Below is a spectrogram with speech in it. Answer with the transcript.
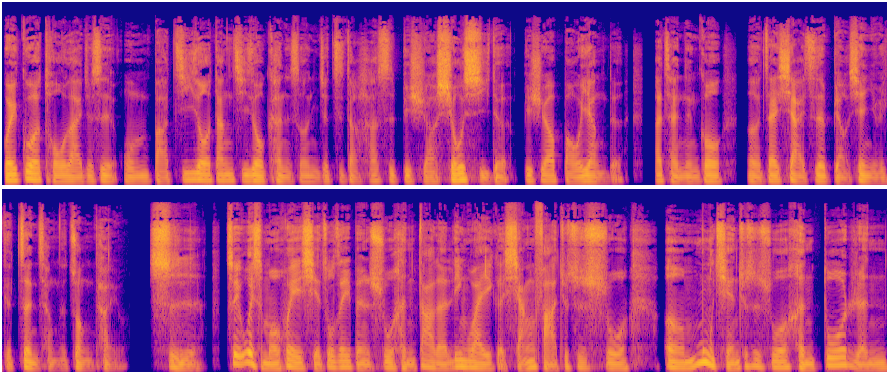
回过头来就是我们把肌肉当肌肉看的时候，你就知道它是必须要休息的，必须要保养的，它才能够呃在下一次的表现有一个正常的状态。是，所以为什么会写作这一本书？很大的另外一个想法就是说，呃，目前就是说很多人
